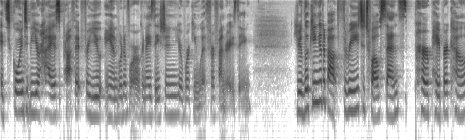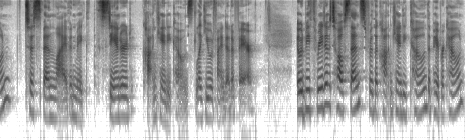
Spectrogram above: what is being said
It's going to be your highest profit for you and whatever organization you're working with for fundraising. You're looking at about 3 to 12 cents per paper cone to spin live and make standard cotton candy cones like you would find at a fair. It would be 3 to 12 cents for the cotton candy cone, the paper cone,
